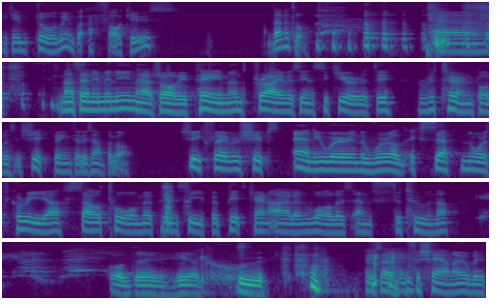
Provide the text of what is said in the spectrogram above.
vi kan ju prova att gå in på FAQs. Den är tom. eh, men sen i menyn här så har vi Payment, Privacy and Security, Return Policy, Shipping till exempel då. Chic Flavor ships anywhere in the world except North Korea, Sao Tome, Principe, Pitcairn Island, Wallis and Futuna. Och det är helt sjukt. Det är så här, hon förtjänar ju att bli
